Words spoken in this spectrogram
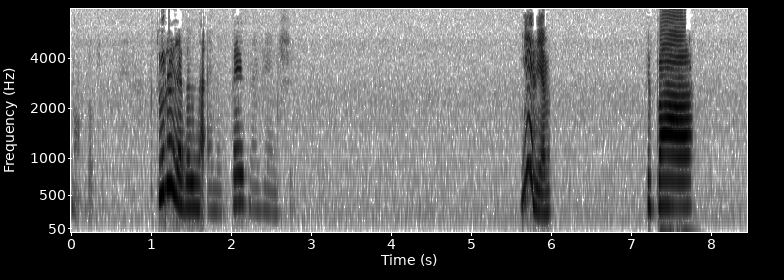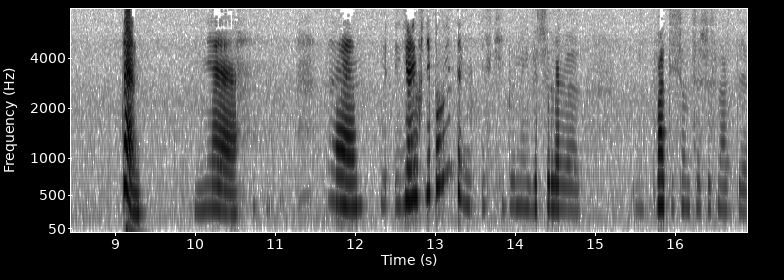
No, dobrze. Który level na MSP jest największy? Nie wiem. Chyba ten. Nie. Ten. Ja już nie pamiętam, jaki był najwyższy level w 2016.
